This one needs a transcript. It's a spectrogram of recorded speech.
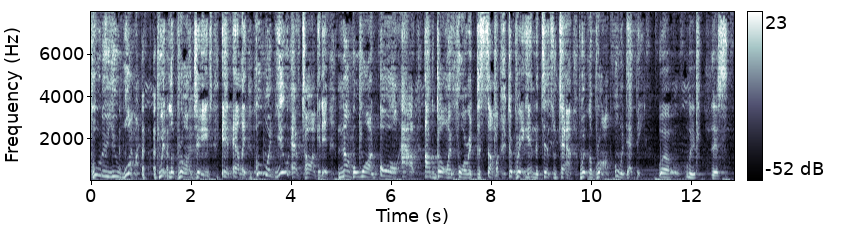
who do you want with LeBron James in LA? Who would you have targeted? Number one, all out. I'm going for it this summer to bring him to Tinseltown with LeBron. Who would that be? Well, we, there's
